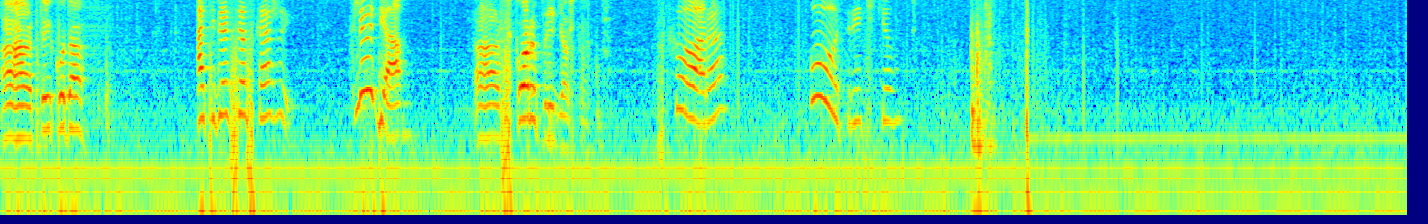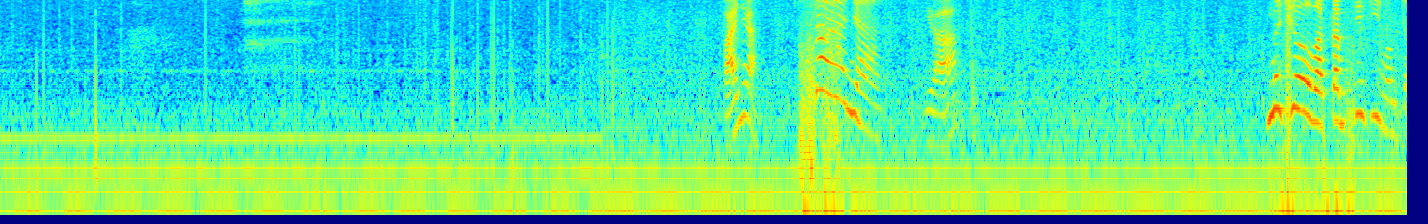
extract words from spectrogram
А ты куда? А тебе все скажи. К людям. А скоро придешь-то? Скоро. Утречком. Ваня, Саня! я. Ну что у вас там с Ефимом-то?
